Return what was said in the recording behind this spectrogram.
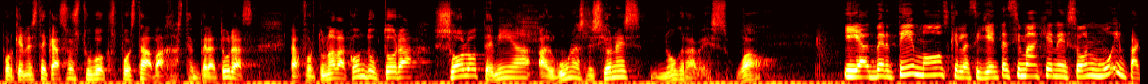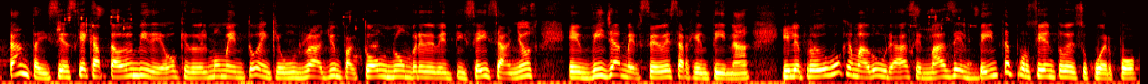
porque en este caso estuvo expuesta a bajas temperaturas. La afortunada conductora solo tenía algunas lesiones no graves. ¡Wow! Y advertimos que las siguientes imágenes son muy impactantes y si es que captado en video quedó el momento en que un rayo impactó a un hombre de 26 años en Villa Mercedes, Argentina y le produjo quemaduras en más del 20% de su cuerpo.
